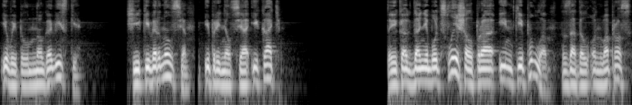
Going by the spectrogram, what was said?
и выпил много виски. Чики вернулся и принялся икать. «Ты когда-нибудь слышал про Инки Пула?» — задал он вопрос.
